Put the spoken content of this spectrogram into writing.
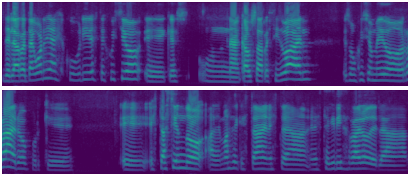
de la retaguardia es cubrir este juicio, eh, que es una causa residual, es un juicio medio raro porque eh, está haciendo, además de que está en, esta, en este gris raro de la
